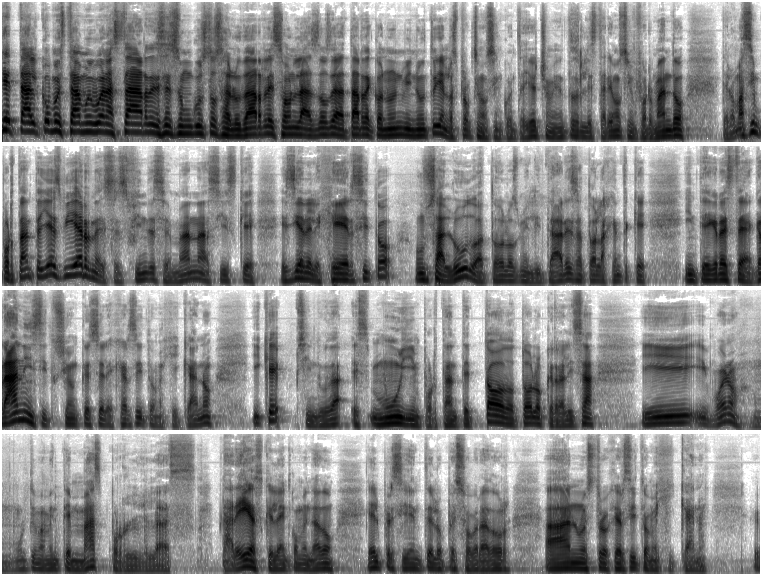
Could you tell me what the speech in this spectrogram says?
¿Qué tal? ¿Cómo está? Muy buenas tardes. Es un gusto saludarles. Son las 2 de la tarde con un minuto y en los próximos 58 minutos le estaremos informando de lo más importante. Ya es viernes, es fin de semana, así es que es Día del Ejército. Un saludo a todos los militares, a toda la gente que integra esta gran institución que es el Ejército Mexicano y que sin duda es muy importante todo, todo lo que realiza y, bueno, últimamente más por las tareas que le ha encomendado el presidente López Obrador a nuestro ejército mexicano.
